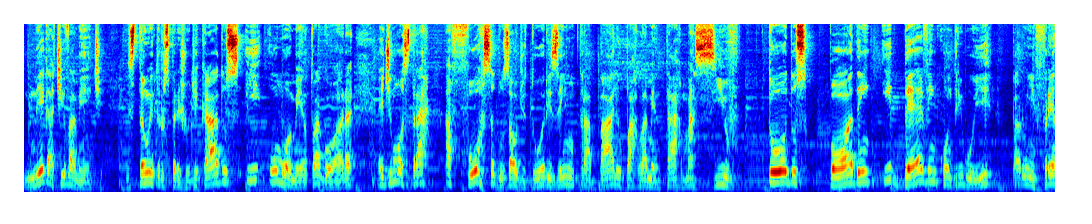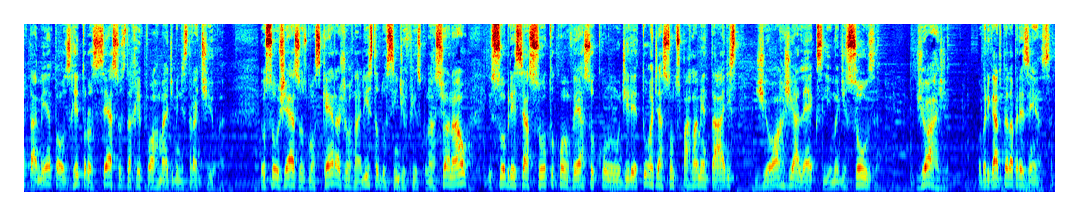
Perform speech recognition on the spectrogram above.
negativamente, estão entre os prejudicados e o momento agora é de mostrar a força dos auditores em um trabalho parlamentar massivo. Todos podem e devem contribuir para o enfrentamento aos retrocessos da reforma administrativa. Eu sou Jesus Mosquera, jornalista do Sindifisco Nacional, e sobre esse assunto converso com o diretor de Assuntos Parlamentares, Jorge Alex Lima de Souza. Jorge, obrigado pela presença.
